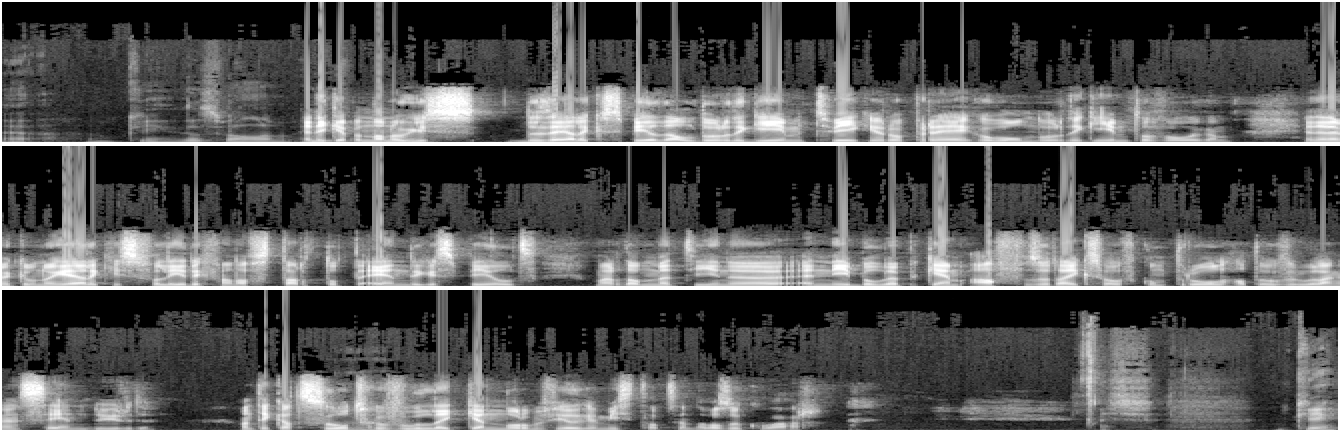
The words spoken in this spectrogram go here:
Ja, oké, dat is wel een... En ik heb hem dan nog eens... Dus eigenlijk speelde al door de game twee keer op rij gewoon door de game te volgen. En dan heb ik hem nog eigenlijk eens volledig vanaf start tot einde gespeeld, maar dan met die uh, enable webcam af, zodat ik zelf controle had over hoe lang een scène duurde. Want ik had zo het gevoel dat ik enorm veel gemist had, en dat was ook waar. Oké,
